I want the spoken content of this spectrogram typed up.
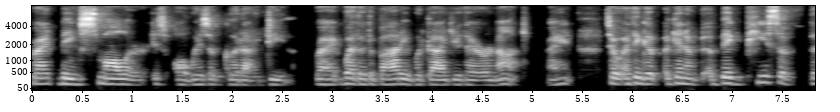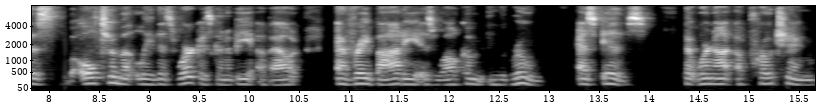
right? Being smaller is always a good idea, right? Whether the body would guide you there or not right? So i think again a, a, big piece of this ultimately this work is going to be about everybody is welcome in the room as is that we're not approaching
